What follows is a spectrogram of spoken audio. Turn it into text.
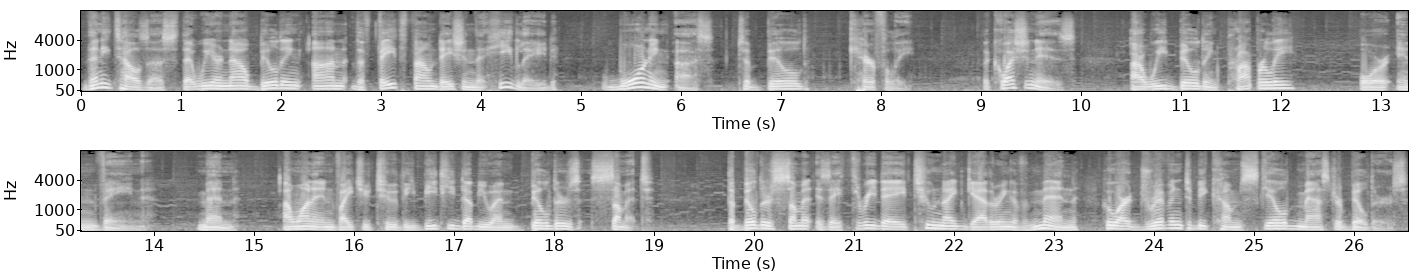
Then he tells us that we are now building on the faith foundation that he laid, warning us to build carefully. The question is are we building properly or in vain? Men, I want to invite you to the BTWN Builders Summit. The Builders Summit is a three day, two night gathering of men who are driven to become skilled master builders,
